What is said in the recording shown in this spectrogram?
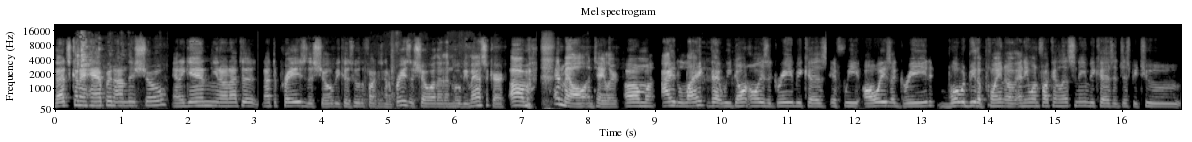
That's gonna happen on this show. And again, you know, not to not to praise this show because who the fuck is gonna praise the show other than Movie Massacre? Um, and Mel and Taylor. Um, I like that we don't always agree because if we always agreed, what would be the point of anyone fucking listening? Because it'd just be two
